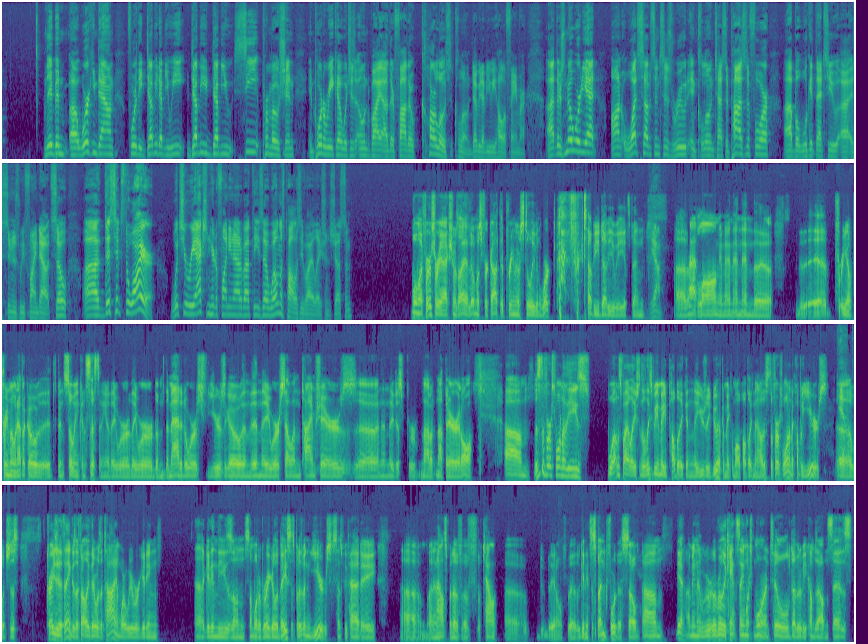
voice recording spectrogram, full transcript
they've been uh, working down for the WWE WWC promotion in Puerto Rico, which is owned by uh, their father, Carlos Colon, WWE Hall of Famer. Uh, there's no word yet on what substances Roode and Colon tested positive for, uh, but we'll get that to you uh, as soon as we find out. So uh, this hits the wire. What's your reaction here to finding out about these wellness policy violations, Justin? Well, my first reaction was I had almost forgot that Primo still even worked for WWE. It's been Yeah. uh, that long, and then and then the, the uh, you know Primo and Epico. It's been so inconsistent. You know they were they were the, the Matadors years ago, and then they were selling timeshares, uh, and then they just were not not there at all. Um, this is the first one of these wellness violations, at least being made public, and they usually do have to make them all public now. This is the first one in a couple of years, Yeah. uh, which is crazy to think because I felt like there was a time where we were getting uh, getting these on somewhat of a regular basis, but it's been years since we've had a um, an announcement of, of, of talent, uh, you know, uh, getting suspended for this. So, um, yeah, I mean, we really can't say much more until WWE comes out and says,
